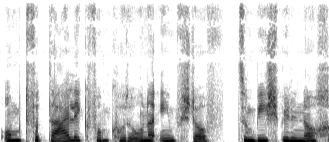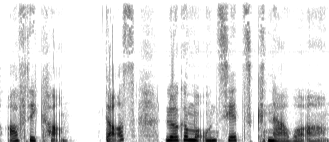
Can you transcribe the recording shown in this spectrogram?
um die Verteilung vom Corona-Impfstoff, zum Beispiel nach Afrika? Das schauen wir uns jetzt genauer an.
